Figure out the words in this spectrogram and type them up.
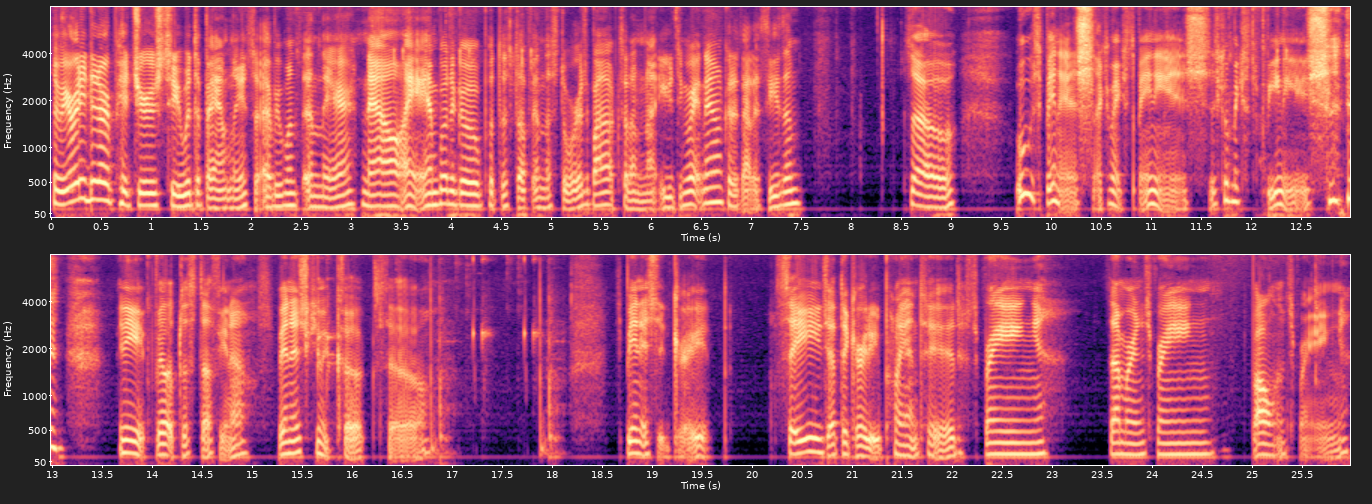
So we already did our pictures too with the family, so everyone's in there. Now I am going to go put the stuff in the storage box that I'm not using right now because it's out of season. So, ooh, Spanish. I can make Spanish. Let's go make spinach. we need to fill up the stuff, you know. Spinach can be cooked, so spinach is great. Sage, I think already planted. Spring, summer and spring, fall and spring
